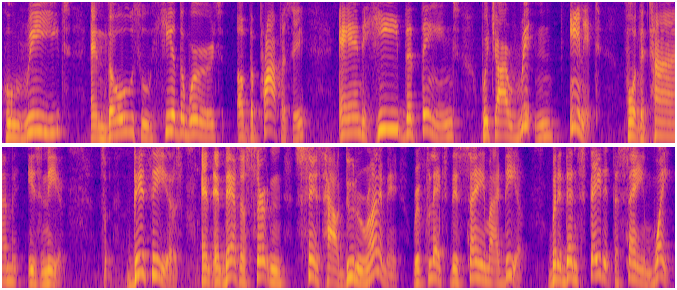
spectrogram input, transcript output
who reads and those who hear the words of the prophecy and heed the things which are written in it, for the time is near. So this is, and, and there's a certain sense how Deuteronomy reflects this same idea, but it doesn't state it the same way.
